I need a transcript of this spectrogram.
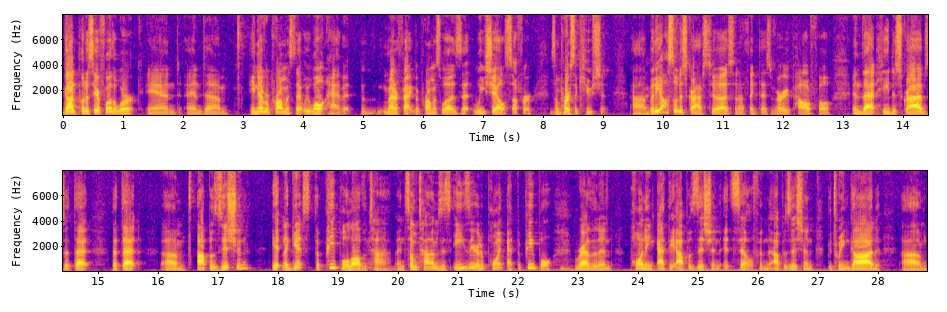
God put us here for the work, and and um, he never promised that we won't have it. Matter of fact, the promise was that we shall suffer some mm-hmm. persecution. Uh, right. But he also describes to us, and I think that's very powerful, in that he describes that that that that um, opposition isn't against the people all the time, and sometimes it's easier to point at the people mm-hmm. rather than pointing at the opposition itself. And the opposition between God um,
